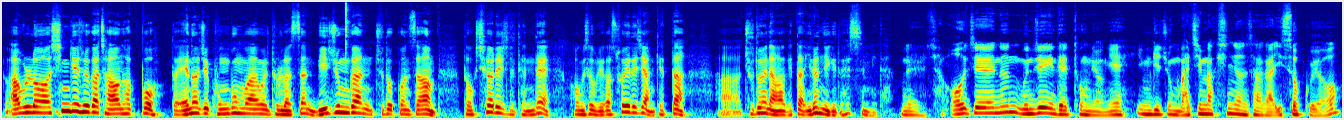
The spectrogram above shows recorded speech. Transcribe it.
또 아울러 신기술과 자원 확보, 또 에너지 공급망을 둘러싼 미중 간 주도권 싸움 더욱 치열해질 텐데 거기서 우리가 소외되지 않겠다, 아, 주도해 나가겠다 이런 얘기도 했습니다. 네. 자, 어제는 문재인 대통령의 임기 중 마지막 신년사가 있었고요.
